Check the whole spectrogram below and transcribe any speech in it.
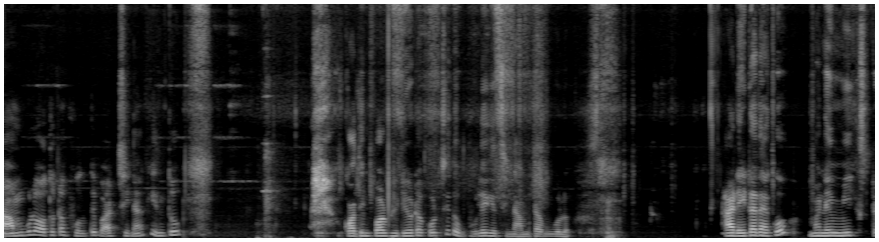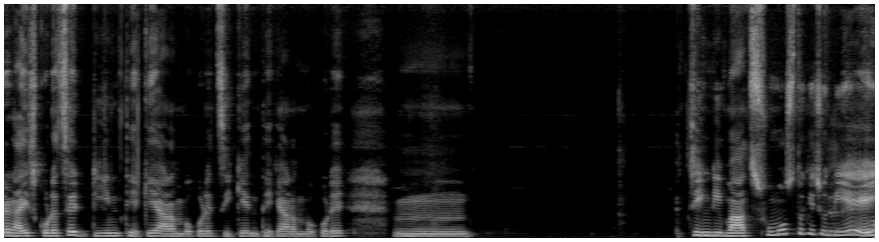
নামগুলো অতটা ভুলতে পারছি না, কিন্তু কদিন পর ভিডিওটা করছি তো ভুলে গেছি নাম টামগুলো আর এটা দেখো মানে মিক্সড রাইস করেছে ডিম থেকে আরম্ভ করে চিকেন থেকে আরম্ভ করে চিংড়ি মাছ সমস্ত কিছু দিয়ে এই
